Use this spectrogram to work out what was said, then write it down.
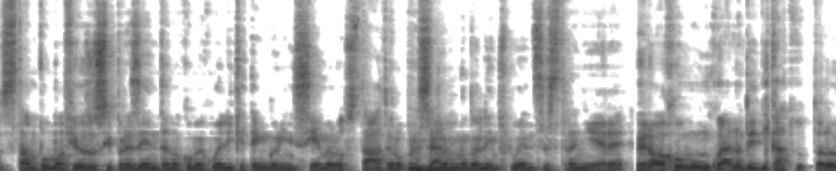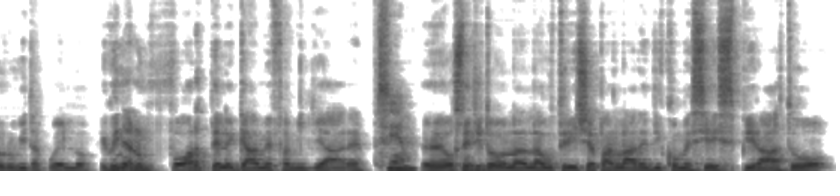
stampo mafioso si presentano come quelli che tengono insieme lo Stato e lo preservano Mhm. dalle influenze straniere, però comunque hanno dedicato tutta la loro vita a quello e quindi hanno un forte legame familiare. sì. Eh, ho sentito la- l'autrice parlare di come si è ispirato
